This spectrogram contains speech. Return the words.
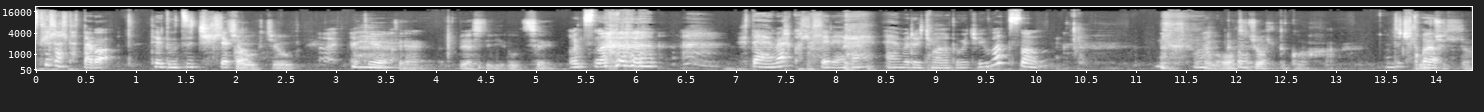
сэтгэл алт татаагүй. Тэгэд үзэж эхлэв. Чөг чөг. Тийм. Би бас үзсэн. Үзнэ. Гэтэ Америк болохоор арай амар үж магадгүй гэж би бодсон. Унтж болдоггүй баха. Юу? Хүчлээ.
